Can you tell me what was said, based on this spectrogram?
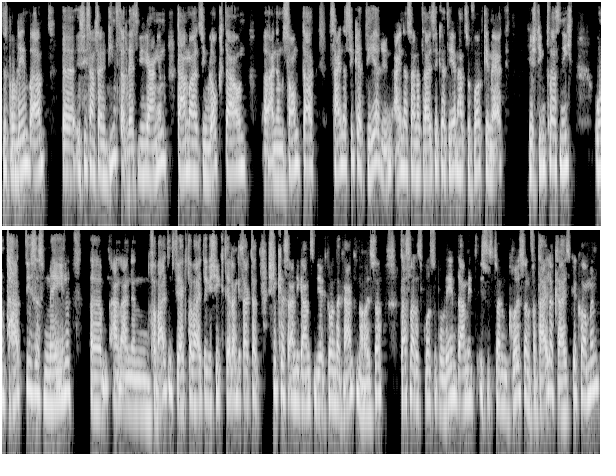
Das Problem war, äh, es ist an seine Dienstadresse gegangen, damals im Lockdown, äh, einem Sonntag. Seiner Sekretärin, einer seiner drei Sekretärinnen hat sofort gemerkt, hier stimmt was nicht und hat dieses Mail ähm, an einen Verwaltungsdirektor weitergeschickt, der dann gesagt hat, schicke es an die ganzen Direktoren der Krankenhäuser. Das war das große Problem. Damit ist es zu einem größeren Verteilerkreis gekommen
